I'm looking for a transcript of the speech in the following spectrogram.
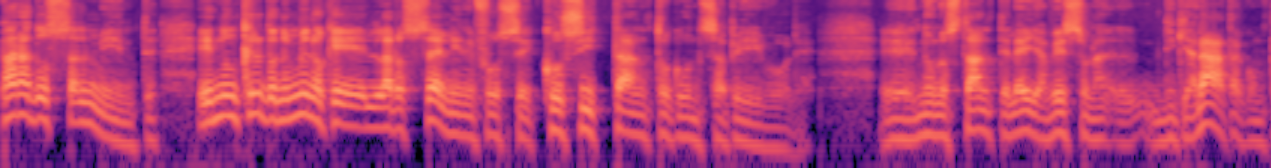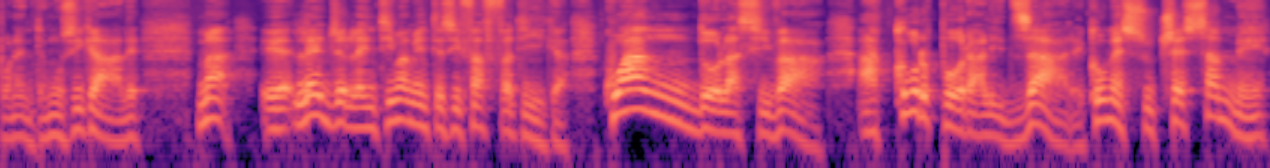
paradossalmente, e non credo nemmeno che la Rosselli ne fosse così tanto consapevole, eh, nonostante lei avesse una dichiarata componente musicale, ma eh, leggerla intimamente si fa fatica. Quando la si va a corporalizzare, come è successo a me,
